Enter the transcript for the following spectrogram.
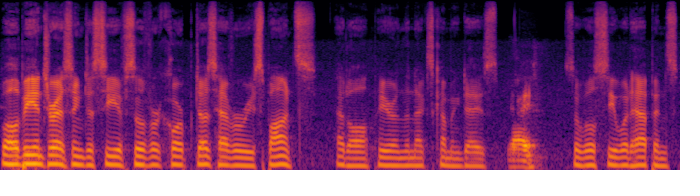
Well, it'll be interesting to see if Silvercorp does have a response at all here in the next coming days. Right. So we'll see what happens.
